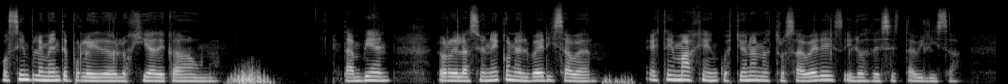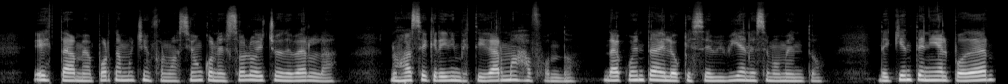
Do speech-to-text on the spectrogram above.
o simplemente por la ideología de cada uno. También lo relacioné con el ver y saber. Esta imagen cuestiona nuestros saberes y los desestabiliza. Esta me aporta mucha información con el solo hecho de verla. Nos hace querer investigar más a fondo. Da cuenta de lo que se vivía en ese momento, de quién tenía el poder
